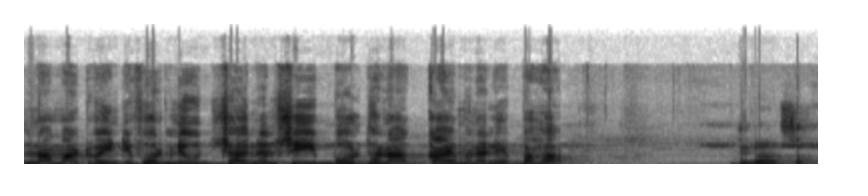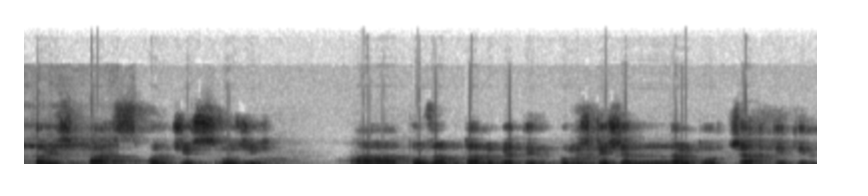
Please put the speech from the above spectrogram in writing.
Nama twenty four news चॅनलशी बोलताना काय म्हणाले पहा. दिनांक सत्तावीस पाच पंचवीस रोजी तुळजापूर तालुक्यातील पोलीस स्टेशन नळदूरच्या हद्दीतील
